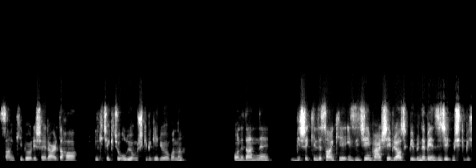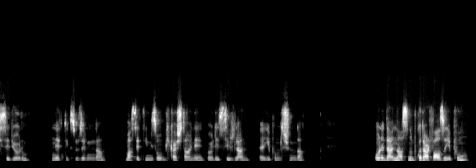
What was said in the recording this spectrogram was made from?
sanki böyle şeyler daha ilgi çekici oluyormuş gibi geliyor bana. O nedenle bir şekilde sanki izleyeceğim her şey birazcık birbirine benzeyecekmiş gibi hissediyorum Netflix üzerinden. Bahsettiğimiz o birkaç tane böyle sivrilen e, yapım dışında. O nedenle aslında bu kadar fazla yapım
